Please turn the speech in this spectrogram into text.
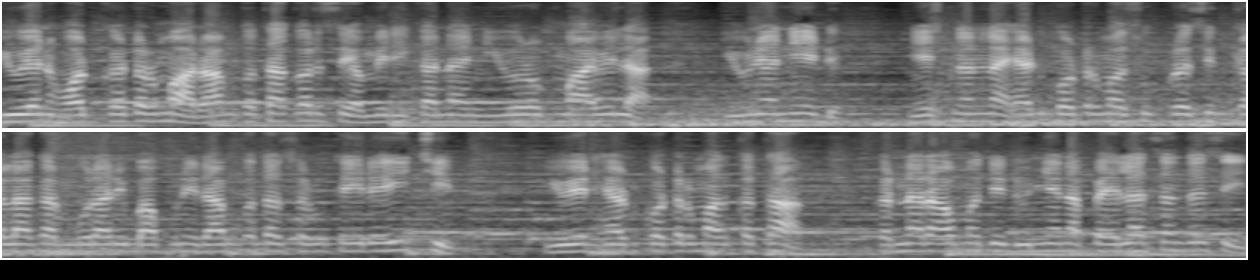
યુએન હોટકટરમાં રામકથા કરશે. અમેરિકાના ન્યુયોર્કમાં આવેલા યુનાઇટેડ નેશનલના હેડક્વાર્ટરમાં સુપ્રસિદ્ધ કલાકાર મોરારી બાપુની રામકથા શરૂ થઈ રહી છે. યુએન હેડક્વાર્ટરમાં કથા કરનારાઓમાં તે દુનિયાના પહેલા સંત હશે.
